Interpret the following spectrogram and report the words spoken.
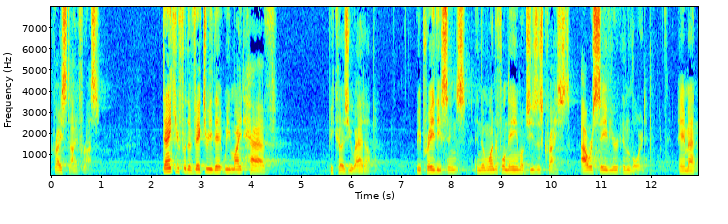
Christ died for us. Thank you for the victory that we might have because you add up. We pray these things in the wonderful name of Jesus Christ, our Savior and Lord. Amen.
